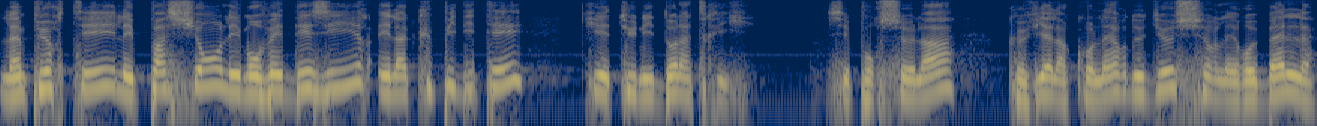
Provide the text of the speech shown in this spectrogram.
l'impureté, les passions, les mauvais désirs et la cupidité qui est une idolâtrie. C'est pour cela que vient la colère de Dieu sur les rebelles.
